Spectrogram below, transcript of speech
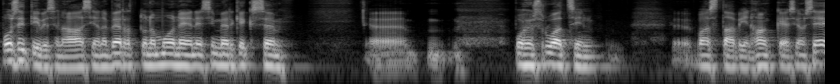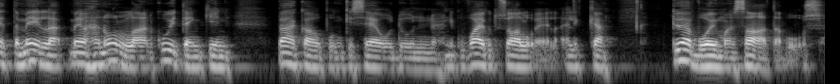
positiivisena asiana verrattuna moneen esimerkiksi Pohjois-Ruotsin vastaaviin hankkeisiin on se, että meillä, mehän ollaan kuitenkin pääkaupunkiseudun niin kuin vaikutusalueilla, eli työvoiman saatavuus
